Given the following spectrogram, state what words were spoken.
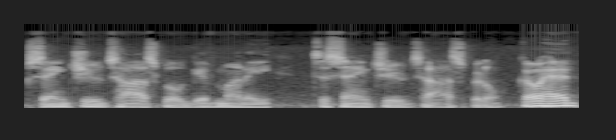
St. Jude's Hospital. Give money to St. Jude's Hospital. Go ahead.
